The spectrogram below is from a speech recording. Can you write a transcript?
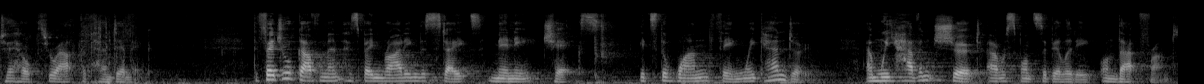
to help throughout the pandemic. The federal government has been writing the states many cheques. It's the one thing we can do, and we haven't shirked our responsibility on that front.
